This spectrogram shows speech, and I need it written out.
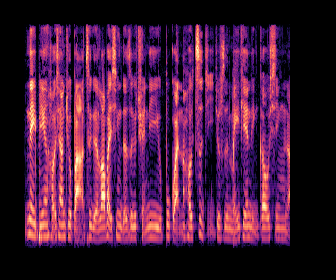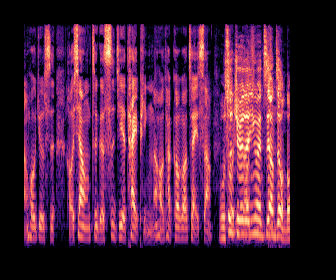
那边好像就把这个老百姓的这个权利不管，然后自己就是每一天领高薪，然后就是好像这个世界太平，然后他高高在上。我是觉得，因为这样这种东西，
